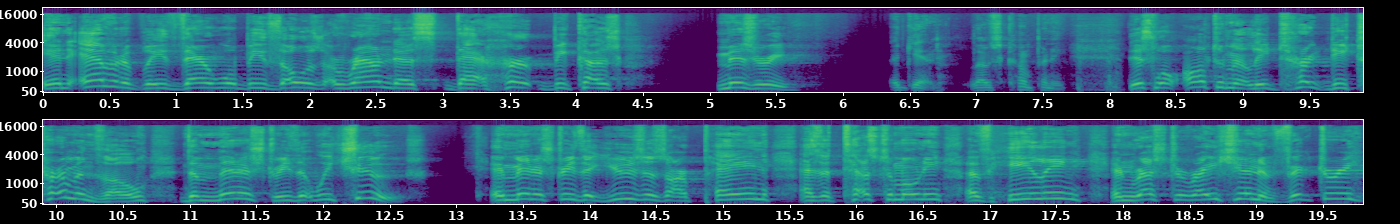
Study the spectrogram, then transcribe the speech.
inevitably, there will be those around us that hurt because misery, again, loves company. This will ultimately ter- determine, though, the ministry that we choose a ministry that uses our pain as a testimony of healing and restoration and victory,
